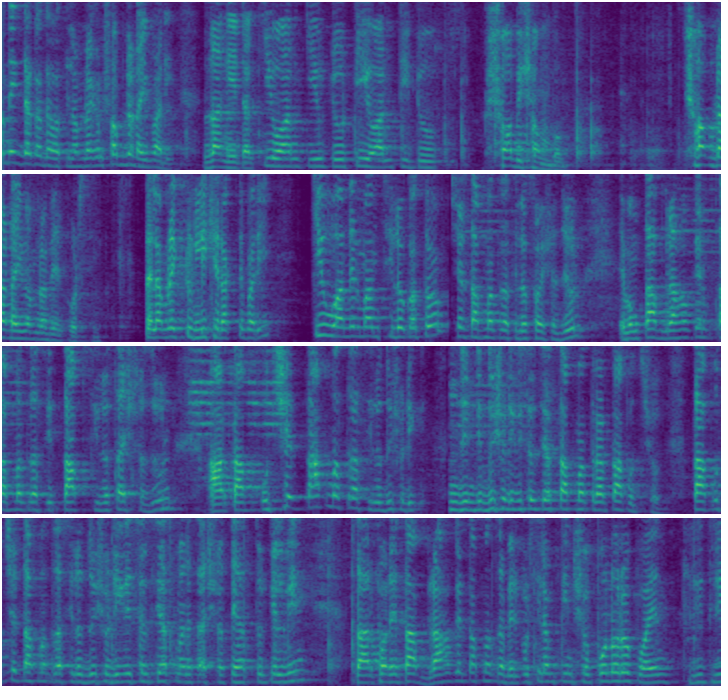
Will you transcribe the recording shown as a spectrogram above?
অনেক ডাটা দেওয়া ছিল, আমরা এখন সব ডাটাই পারি। জানি এটার কি one Q two T one T two সবই সম্ভব। সব ডাটাই আমরা বের করছি। তাহলে আমরা একটু লিখে রাখতে পারি। কিউ মান ছিল কত? তাপমাত্রা ছিল ছয়শো জুল এবং তাপ গ্রাহকের তাপমাত্রা তাপ ছিল চারশো জুল আর তাপ উৎসের তাপমাত্রা ছিল দুশো ডিগ্রি দুশো ডিগ্রি সেলসিয়াস তাপমাত্রার তাপ উৎস। তাপ উৎসের তাপমাত্রা ছিল দুশো ডিগ্রি সেলসিয়াস মানে চারশো তেহাত্তর কেলভিন। তারপরে তাপ গ্রাহকের তাপমাত্রা বের করছিলাম তিনশো পনেরো পয়েন্ট থ্রি থ্রি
